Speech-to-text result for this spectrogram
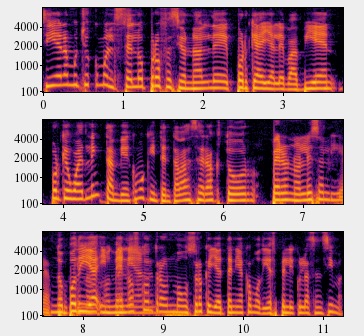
Sí, era mucho como el celo profesional de porque a ella le va bien, porque Wildling también como que intentaba ser actor, Pero no le salía. no podía no- y no menos contra un monstruo que ya tenía como 10 películas encima.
